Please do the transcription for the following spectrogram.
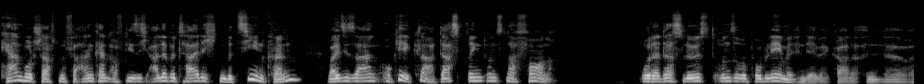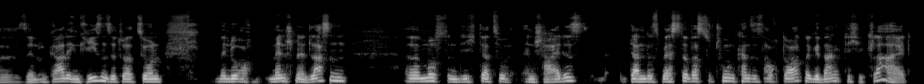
Kernbotschaften verankern, auf die sich alle Beteiligten beziehen können, weil sie sagen, okay, klar, das bringt uns nach vorne. Oder das löst unsere Probleme, in der wir gerade äh, sind. Und gerade in Krisensituationen, wenn du auch Menschen entlassen äh, musst und dich dazu entscheidest, dann das Beste, was du tun kannst, ist auch dort eine gedankliche Klarheit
